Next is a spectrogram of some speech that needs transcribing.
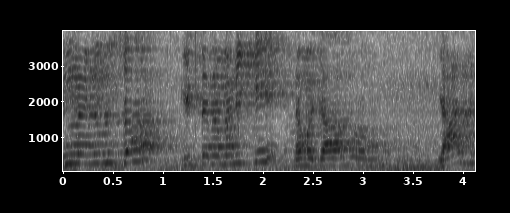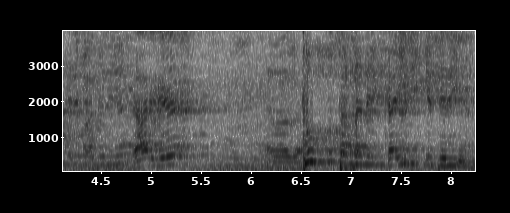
இந்த நிமிஷம் இத்தனை மணிக்கு நம்ம சாக போறோம். யாருக்கு தெரியுமா தெரியும்? யாருக்கு? தூக்கு தண்டனை கைதிக்கு தெரியும்.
